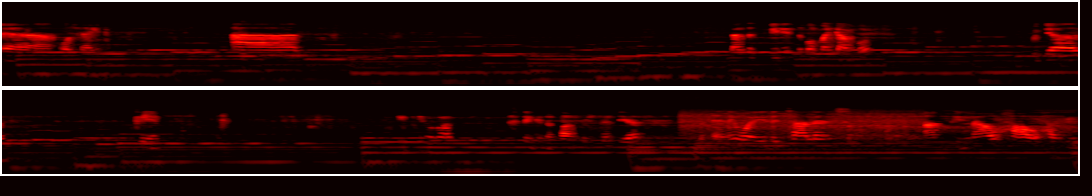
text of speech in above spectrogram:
uh, online. And that's the spirit of my campo. We just came thinking about thinking about it, yes. But anyway, the challenge until now, how has been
